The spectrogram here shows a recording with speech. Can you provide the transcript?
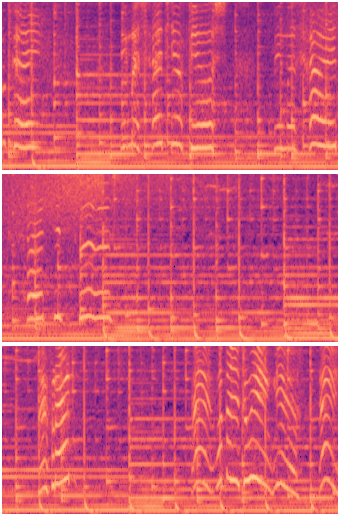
Okay, we must hide here first. We must hide, hide this first. Are you doing here? Hey,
